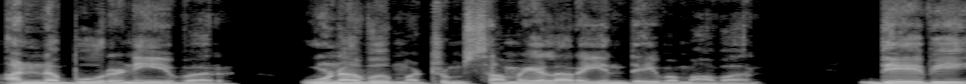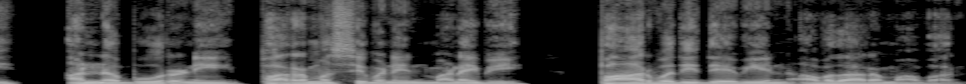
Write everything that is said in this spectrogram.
அன்னபூரணி இவர் உணவு மற்றும் சமையல் அறையின் தெய்வமாவார். தேவி அன்னபூரணி பரமசிவனின் மனைவி பார்வதி தேவியின் அவதாரமாவார்.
